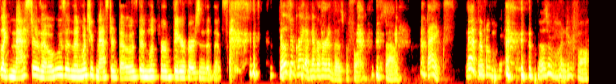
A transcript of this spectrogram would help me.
like master those and then once you've mastered those then look for bigger versions of those. Those are great. I've never heard of those before. So thanks yeah, no problem. Those are wonderful.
